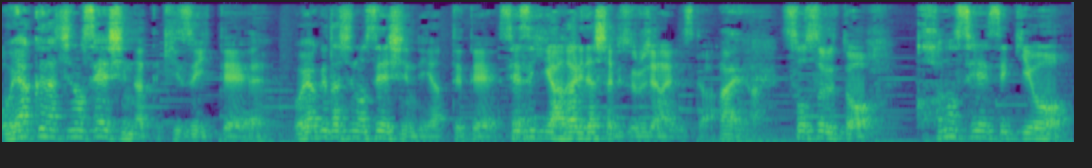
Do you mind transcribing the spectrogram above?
お役立ちの精神だって気づいて、ええお役立ちの精神でやってて、成績が上がり出したりするじゃないですか。え。はいはい。そうすると、この成績を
